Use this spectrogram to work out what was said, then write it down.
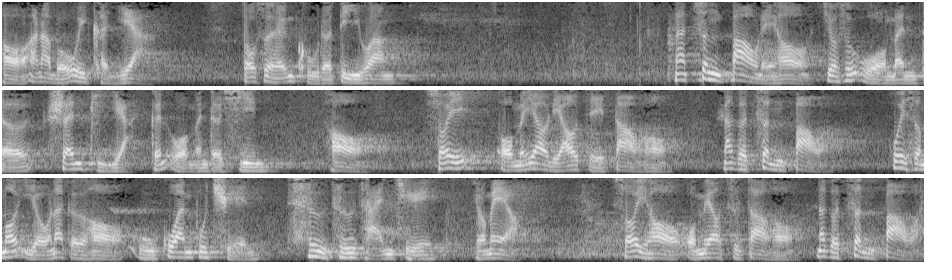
哦，啊那无位肯压，都是很苦的地方。那正报呢，吼，就是我们的身体呀，跟我们的心，哦，所以我们要了解到哦。那个正报啊，为什么有那个哈五官不全、四肢残缺？有没有？所以哈，我们要知道哈，那个正报啊，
